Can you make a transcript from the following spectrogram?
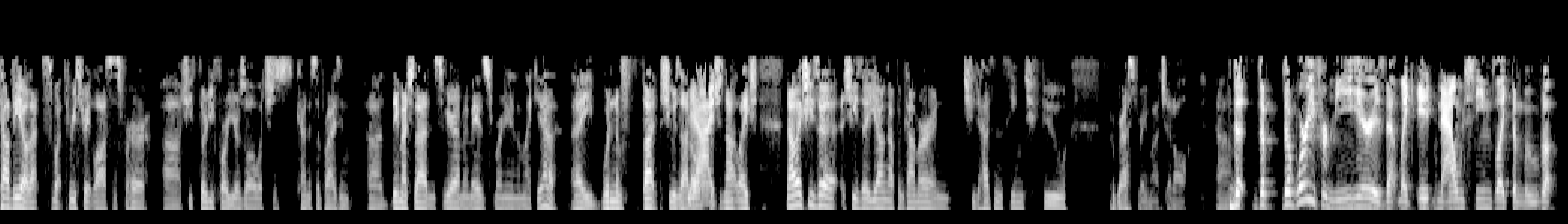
Calvillo? That's what three straight losses for her. Uh, she's 34 years old, which is kind of surprising. Uh, they mentioned that in Severe MMA this morning, and I'm like, yeah, I wouldn't have thought she was that Yeah, old. I- She's not like not like she's a she's a young up and comer, and she hasn't seemed to progress very much at all. Um, The the the worry for me here is that like it now seems like the move up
